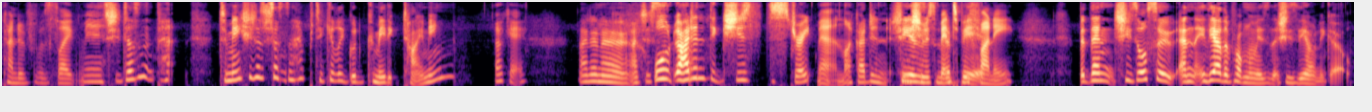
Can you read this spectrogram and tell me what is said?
kind of was like, meh. she doesn't. Ha- to me, she just doesn't have particularly good comedic timing. Okay. I don't know. I just. Well, I didn't think she's the straight man. Like, I didn't She think is she was a meant to be bit. funny. but then she's also, and the other problem is that she's the only girl.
